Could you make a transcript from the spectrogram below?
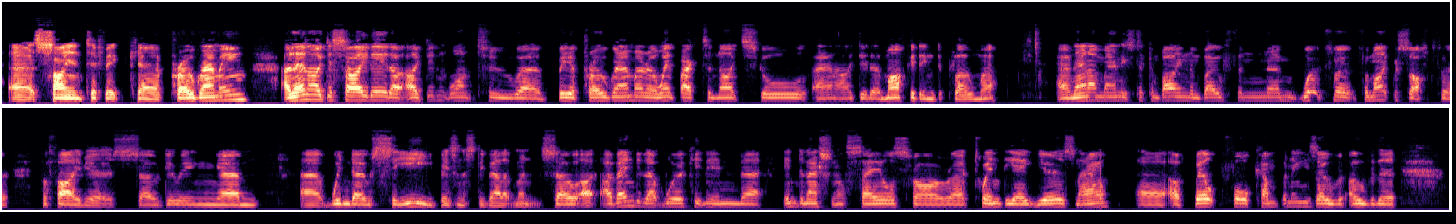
uh, scientific uh, programming. And then I decided I, I didn't want to uh, be a programmer. I went back to night school and I did a marketing diploma. And then I managed to combine them both and um, work for, for Microsoft for, for five years. So doing um, uh, Windows CE business development. So I, have ended up working in uh, international sales for uh, 28 years now. Uh, I've built four companies over over the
